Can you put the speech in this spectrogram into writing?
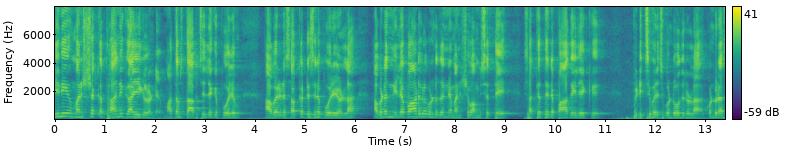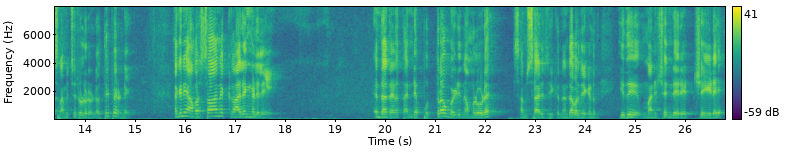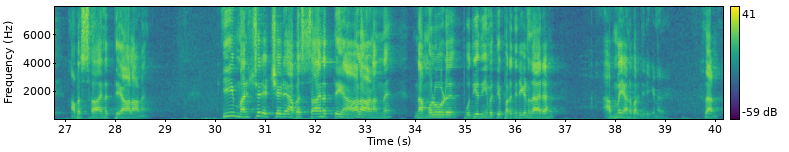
ഇനി മനുഷ്യ കഥാനുഗായികളുണ്ട് മതം സ്ഥാപിച്ചില്ലെങ്കിൽ പോലും അവരുടെ സോക്രട്ടീസിനെ പോലെയുള്ള അവരുടെ നിലപാടുകൾ കൊണ്ട് തന്നെ മനുഷ്യവംശത്തെ സത്യത്തിന്റെ പാതയിലേക്ക് പിടിച്ചു വലിച്ചു കൊണ്ടുവന്നിട്ടുള്ള കൊണ്ടുവരാൻ ശ്രമിച്ചിട്ടുള്ളവരുണ്ട്. ഒത്തിരി പേരുണ്ട്. അങ്ങനെ അവസാന കാലങ്ങളിലെ എന്താ തന്റെ പുത്രം വഴി നമ്മളോട് സംസാരിച്ചിരിക്കുന്നത് എന്താ പറഞ്ഞിരിക്കുന്നത് ഇത് മനുഷ്യന്റെ രക്ഷയുടെ അവസാനത്തെ ആളാണ്. ഈ മനുഷ്യരക്ഷയുടെ അവസാനത്തെ ആളാണെന്ന് നമ്മളോട് പുതിയ നിയമത്തിൽ പറഞ്ഞിരിക്കുന്നത് ആരാണ്? അമ്മയാണ് പറഞ്ഞിരിക്കുന്നത്. അതാണ്.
